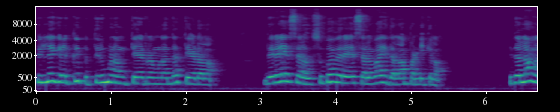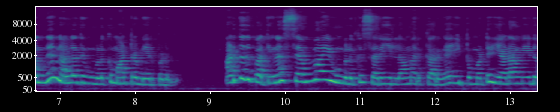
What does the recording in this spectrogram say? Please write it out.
பிள்ளைகளுக்கு இப்போ திருமணம் தேடுறவங்களா இருந்தால் தேடலாம். விரய செலவு சுப விரய செலவாக இதெல்லாம் பண்ணிக்கலாம். இதெல்லாம் வந்து நல்லது உங்களுக்கு மாற்றம் ஏற்படுது. அடுத்தது பார்த்தீங்கன்னா செவ்வாய் உங்களுக்கு சரியில்லாமல் இருக்காருங்க. இப்போ மட்டும் இடம் வீடு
